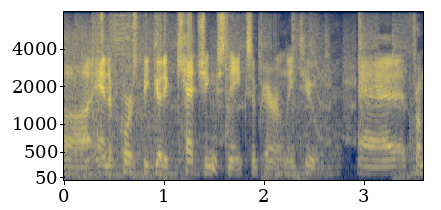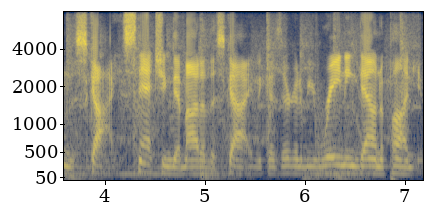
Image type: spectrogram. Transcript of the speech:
Uh, and of course, be good at catching snakes, apparently, too. Uh, from the sky, snatching them out of the sky because they're going to be raining down upon you.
